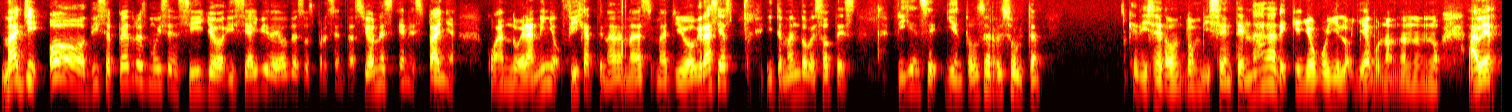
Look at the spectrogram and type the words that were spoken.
Maggi, oh, dice Pedro, es muy sencillo. Y si hay videos de sus presentaciones en España, cuando era niño, fíjate nada más, Maggi, oh, gracias y te mando besotes. Fíjense, y entonces resulta que dice don, don, Vicente, nada de que yo voy y lo llevo, no, no, no, no. A ver,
